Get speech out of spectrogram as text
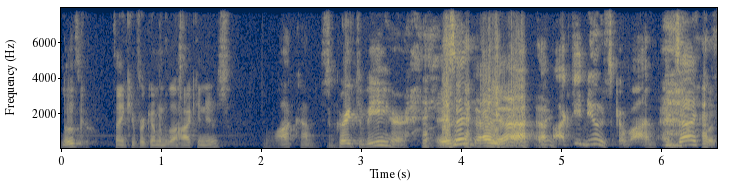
Luc, thank you for coming to the Hockey News. Welcome. It's great to be here. Is it? Oh yeah. hockey news. Come on. exactly.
